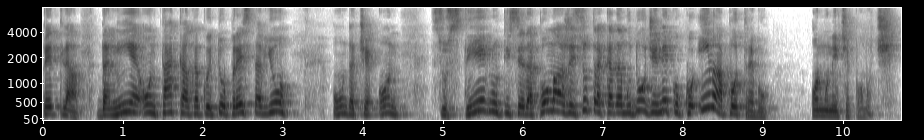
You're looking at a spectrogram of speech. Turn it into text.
petlja, da nije on takav kako je to predstavio, onda će on sustegnuti se da pomaže i sutra kada mu dođe neko ko ima potrebu, on mu neće pomoći.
